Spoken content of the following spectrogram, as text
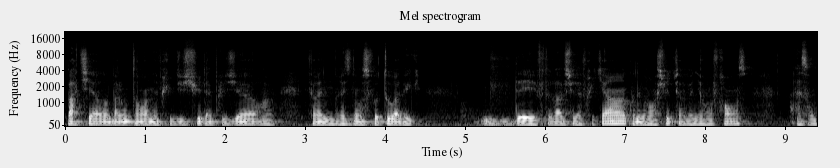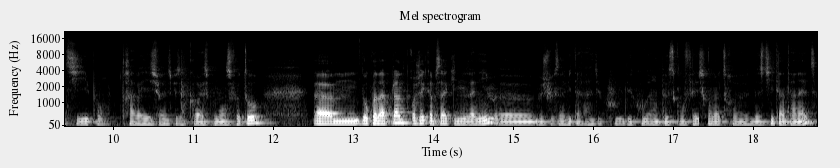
partir dans pas longtemps en Afrique du Sud à plusieurs, faire une résidence photo avec des photographes sud-africains qu'on aimerait ensuite faire venir en France, à Santi, pour travailler sur une espèce de correspondance photo. Euh, donc on a plein de projets comme ça qui nous animent. Euh, je vous invite à du coup découvrir un peu ce qu'on fait sur notre, notre site internet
